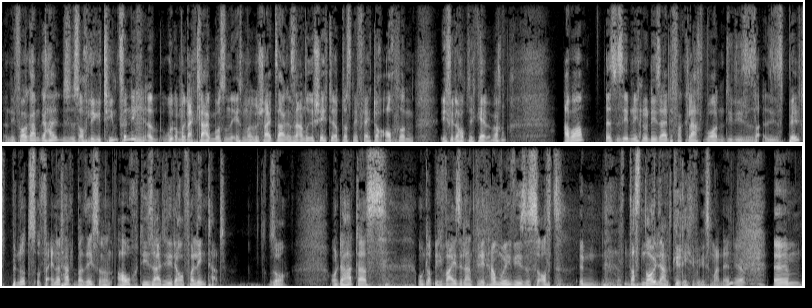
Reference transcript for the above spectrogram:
an die Vorgaben gehalten. Das ist auch legitim, finde ich. Mhm. Also gut, ob man gleich klagen muss und erstmal Bescheid sagen, ist eine andere Geschichte. Ob das nicht vielleicht doch auch so ein, ich will da hauptsächlich Geld machen. Aber es ist eben nicht nur die Seite verklagt worden, die dieses, dieses Bild benutzt und verändert hat bei sich, sondern auch die Seite, die darauf verlinkt hat. So. Und da hat das unglaublich weise Landgericht Hamburg, wie es es so oft in das Neulandgericht, will ich es mal nennen, Ja. ähm,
